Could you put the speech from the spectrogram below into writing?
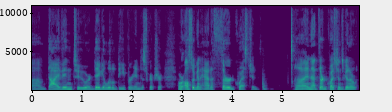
um, dive into or dig a little deeper into scripture. And we're also going to add a third question. Uh, and that third question is going to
